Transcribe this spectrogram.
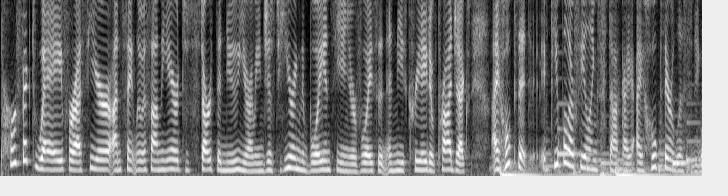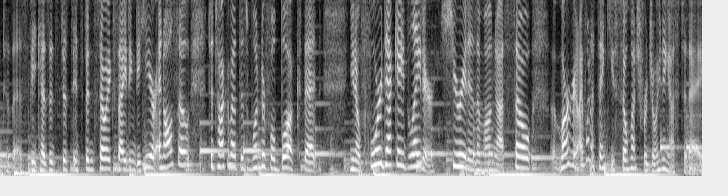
perfect way for us here on St. Louis on the Air to start the new year. I mean, just hearing the buoyancy in your voice and, and these creative projects. I hope that if people are feeling stuck, I, I, hope they're listening to this because it's just, it's been so exciting to hear. And also to talk about this wonderful book that, you know, four decades later, here it is among us. So, Margaret, I want to thank you so much for joining us today.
